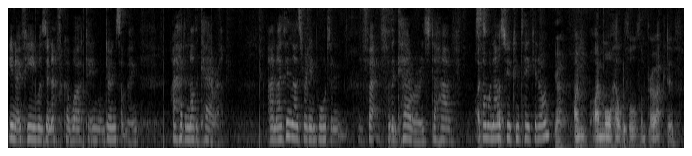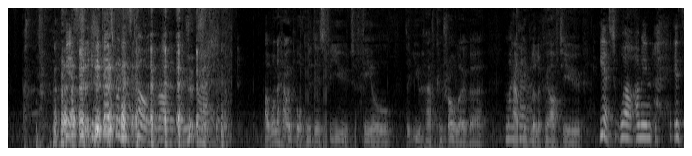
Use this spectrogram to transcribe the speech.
You know, if he was in Africa working or doing something, I had another carer. And I think that's really important for, for the carer is to have someone uh, else who can take it on. Yeah. I'm I'm more helpful than proactive. yes, he, he does what he's told rather than proactive. I wonder how important it is for you to feel that you have control over My how carer. people are looking after you. Yes, well, I mean, it's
